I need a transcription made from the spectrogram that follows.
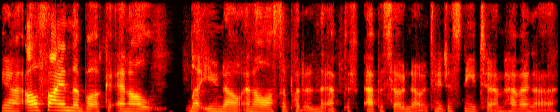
Yeah, I'll find the book and I'll let you know and I'll also put it in the episode notes. I just need to I'm having a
